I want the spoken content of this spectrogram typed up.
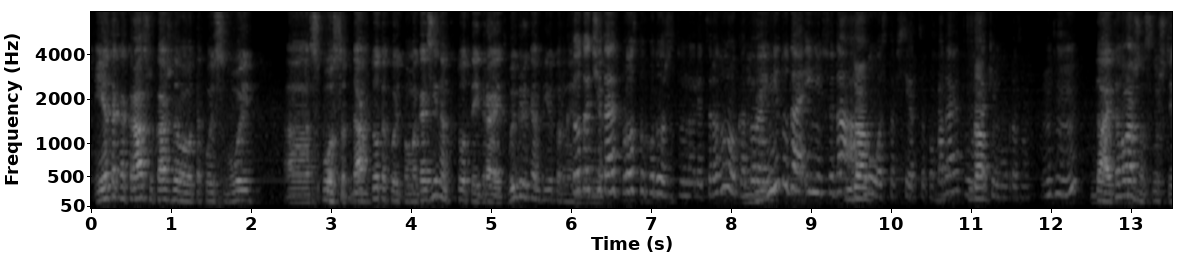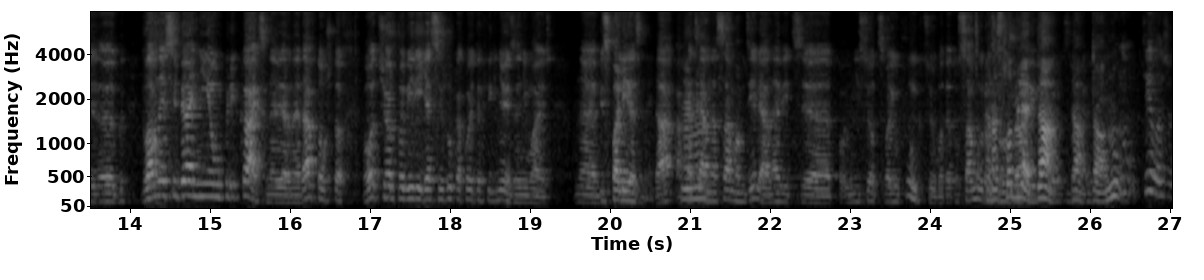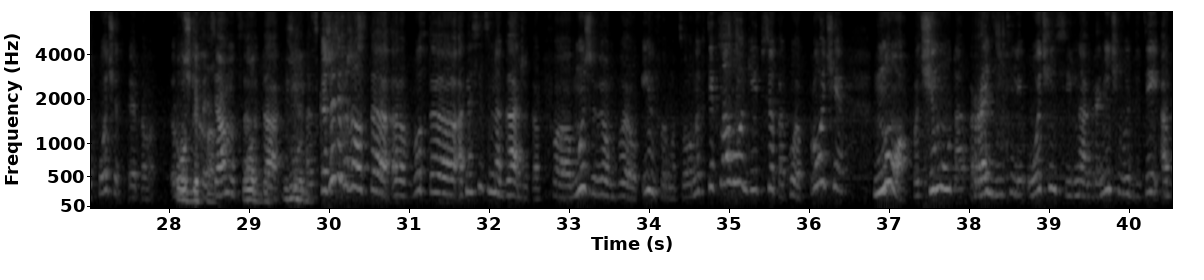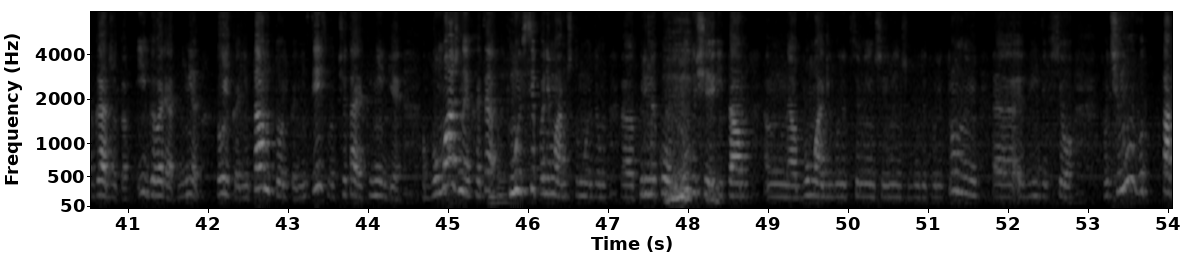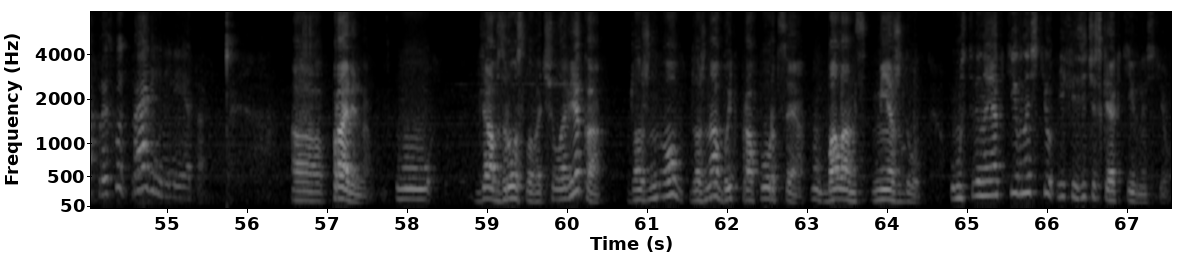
И это как раз у каждого вот такой свой способ, Способ, да? да. Кто-то ходит по магазинам, кто-то играет в игры компьютерные. Кто-то читает просто художественную литературу, которая Мгм. не туда и не сюда, Да. а просто в сердце попадает вот Да. таким образом. Мгм. Да, это важно, слушайте. э, Главное себя не упрекать, наверное, да, в том, что вот, черт побери, я сижу какой-то фигней занимаюсь, э, бесполезной, да, а Мгм. хотя на самом деле она ведь э, несет свою функцию, вот эту самую Расслаблять, да, да, да. Ну, Ну, тело же хочет этого. Ручки-то тянутся, Отдых. да. А Скажите, пожалуйста, э, вот э, относительно гаджетов. Э, Мы живем в эру информационных технологий, все такое прочее, но почему-то родители очень сильно ограничивают детей от гаджетов и говорят, нет, только не там, только не здесь, вот читай книги бумажные, хотя мы все понимаем, что мы идем прямиком в будущее, и там бумаги будет все меньше и меньше, будет в электронном виде все. Почему вот так происходит? Правильно ли это? а, правильно. У, для взрослого человека должно, должна быть пропорция, ну, баланс между умственной активностью и физической активностью.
